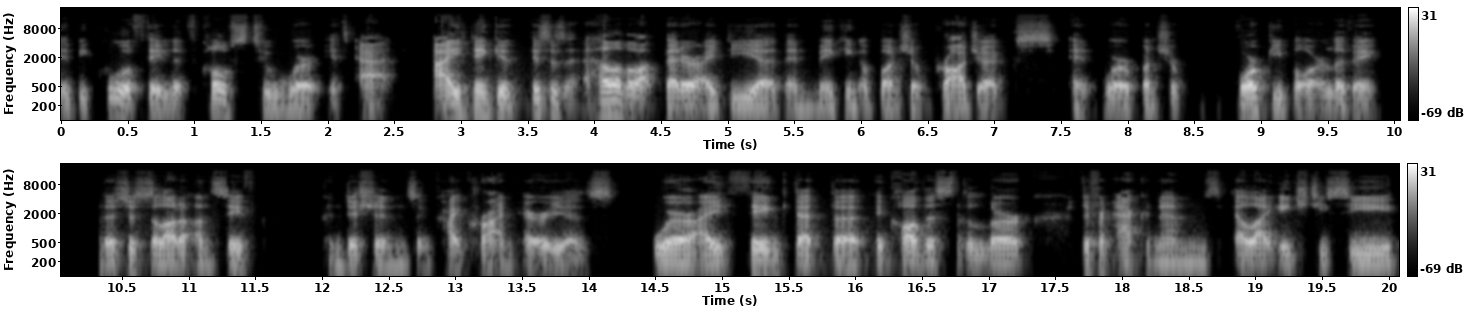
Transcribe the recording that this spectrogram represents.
it'd be cool if they live close to where it's at. I think it, this is a hell of a lot better idea than making a bunch of projects and where a bunch of poor people are living. There's just a lot of unsafe conditions and high crime areas where I think that the they call this the LIHTC, different acronyms, LIHTC,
